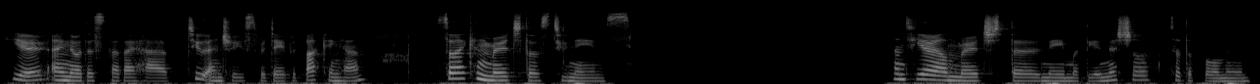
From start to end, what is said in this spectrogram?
Here I notice that I have two entries for David Buckingham, so I can merge those two names. And here I'll merge the name with the initial to the full name.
